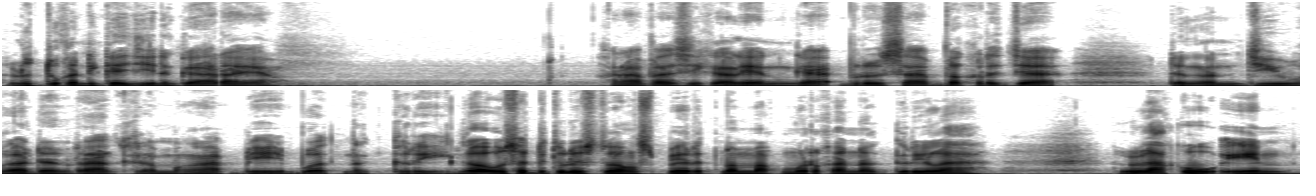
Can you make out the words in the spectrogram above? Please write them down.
Lu tuh kan digaji negara ya. Kenapa sih kalian nggak berusaha bekerja dengan jiwa dan raga mengabdi buat negeri? Nggak usah ditulis doang spirit memakmurkan negeri lah. Lu lakuin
